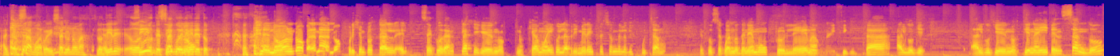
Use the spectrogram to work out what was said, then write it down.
Alcanzamos a revisar uno más. ¿Lo tiene o, te saco el pues libreto? no, no, para nada, no. Por ejemplo, está el, sesgo de anclaje, que nos, nos, quedamos ahí con la primera impresión de lo que escuchamos. Entonces, cuando tenemos un problema, una dificultad, algo que algo que nos tiene ahí pensando,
